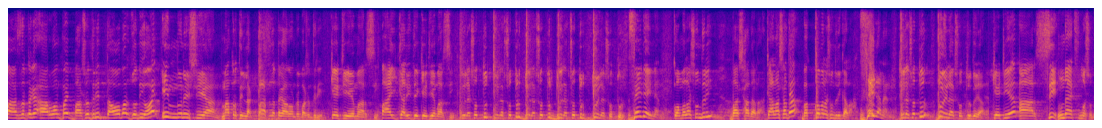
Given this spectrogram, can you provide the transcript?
পাঁচ হাজার টাকায় R one five version three, তাও আবার যদি হয় ইন্দোনেশিয়ান। মাত্র তিন লাখ পাঁচ হাজার টাকা R one five version three. KTM R C পাইকারিতে কেটিএম আর সি দুই লাখ সত্তর, দুই লাখ সত্তর, দুই লাখ সত্তর, দুই লাখ সত্তর, দুই লাখ সত্তর। যেইটাই নেন, কমলা সুন্দরী বা সাদাটা। কালা সাদা বা কমলা সুন্দরী কালা। যেইটা নেন, দুই লাখ সত্তর, দুই লাখ সত্তর করে KTM R C Honda X motion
